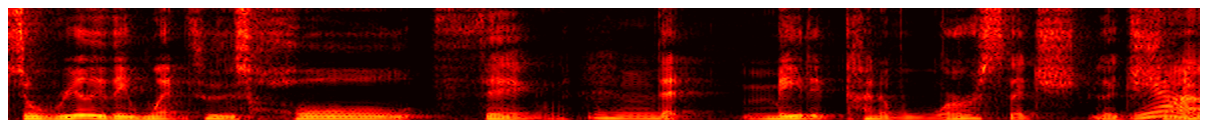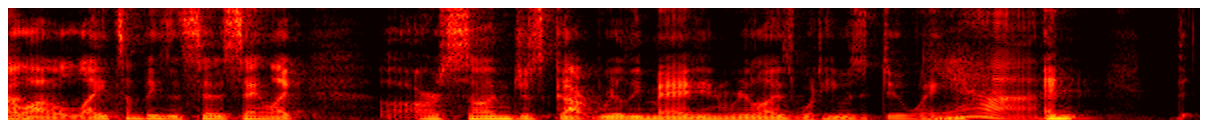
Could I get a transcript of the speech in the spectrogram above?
So really, they went through this whole thing that made it kind of worse. That sh- like shine Mm-hmm. A lot of lights on things instead of saying like our son just got really mad, he didn't realize what he was doing. Yeah. and th-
